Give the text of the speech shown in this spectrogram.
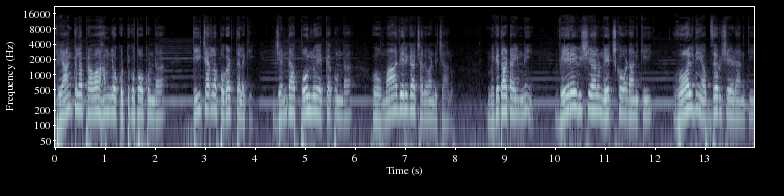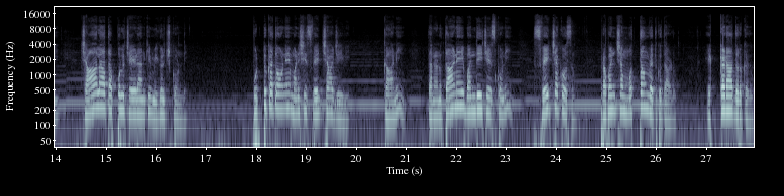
ర్యాంకుల ప్రవాహంలో కొట్టుకుపోకుండా టీచర్ల పొగడ్తలకి జెండా పోళ్ళు ఎక్కకుండా ఓ మాదిరిగా చదవండి చాలు. మిగతా టైంని వేరే విషయాలు నేర్చుకోవడానికి వరల్డ్ని అబ్జర్వ్ చేయడానికి చాలా తప్పులు చేయడానికి మిగుల్చుకోండి. పుట్టుకతోనే మనిషి స్వేచ్ఛాజీవి. కానీ తనను తానే బందీ చేసుకొని స్వేచ్ఛ కోసం ప్రపంచం మొత్తం వెతుకుతాడు. ఎక్కడా దొరకదు.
